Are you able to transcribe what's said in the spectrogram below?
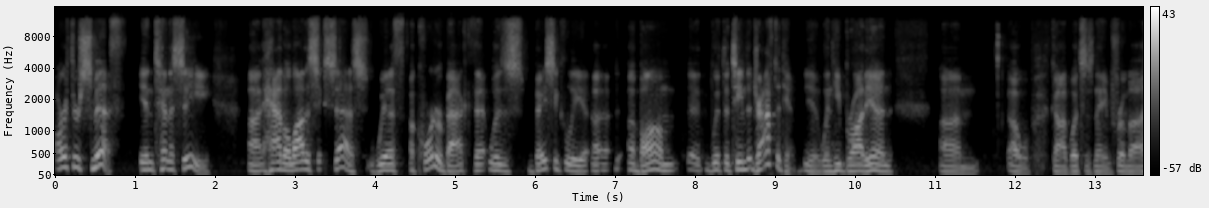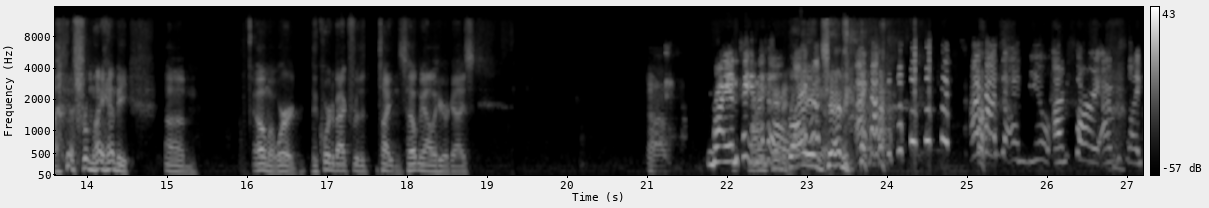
Arthur Smith in Tennessee uh, had a lot of success with a quarterback that was basically a, a, bomb uh, with the team that drafted him. You know, when he brought in, um, oh God, what's his name from uh, from Miami? Um, oh my word, the quarterback for the Titans. Help me out of here, guys. Uh, Ryan Tannehill. Ryan Tannehill. I, had, I had to unmute. I'm sorry. I was like,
